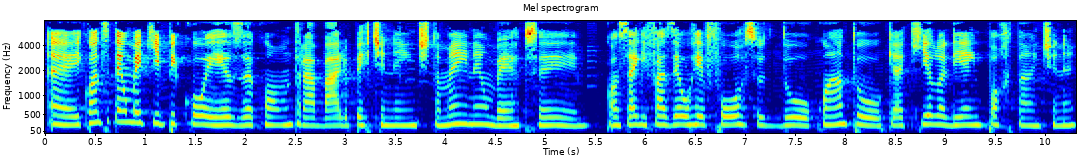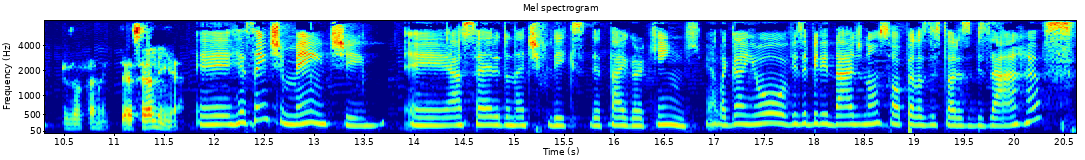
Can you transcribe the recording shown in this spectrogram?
É. é. e quando você tem uma equipe coesa com um trabalho pertinente também, né, Humberto? Você consegue fazer o reforço do quanto que aquilo ali é importante, né? Exatamente, essa é a linha. É, recentemente, é, a série do Netflix The Tiger King, ela ganhou visibilidade não só pelas histórias bizarras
